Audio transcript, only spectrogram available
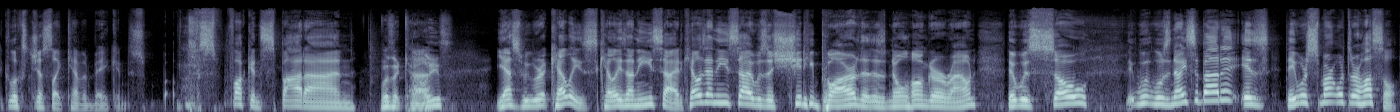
it looks just like Kevin Bacon, S- s- fucking spot on. Was it Kelly's? Yes, we were at Kelly's. Kelly's on the east side. Kelly's on the east side was a shitty bar that is no longer around. It was so. What was nice about it is they were smart with their hustle.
